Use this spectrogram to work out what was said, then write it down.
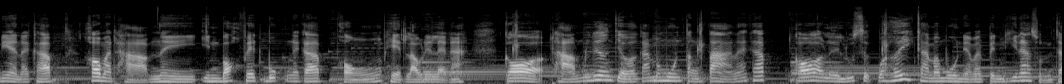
เนี่ยนะครับเข้ามาถามในอินบ็อกซ์เฟซบุ๊กนะครับของเพจเราเนี่ยแหละนะ ก็ถามเรื่องเกี่ยวกับการประมูลต่างๆนะครับก็เลยรู้สึกว่าเฮ้ยการประมูลเนี่ยมันเป็นที่น่าสนใจ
